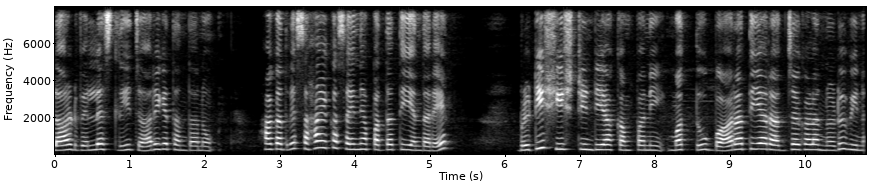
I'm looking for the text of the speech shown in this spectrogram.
ಲಾರ್ಡ್ ವೆಲ್ಲೆಸ್ಲಿ ಜಾರಿಗೆ ತಂದನು. ಹಾಗಾದರೆ ಸಹಾಯಕ ಸೈನ್ಯ ಪದ್ಧತಿ ಎಂದರೆ ಬ್ರಿಟಿಷ್ ಈಸ್ಟ್ ಇಂಡಿಯಾ ಕಂಪನಿ ಮತ್ತು ಭಾರತೀಯ ರಾಜ್ಯಗಳ ನಡುವಿನ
